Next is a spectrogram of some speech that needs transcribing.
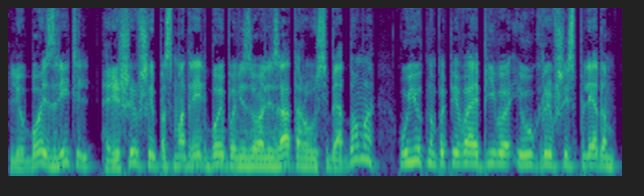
Любой зритель, решивший посмотреть бой по визуализатору у себя дома, уютно попивая пиво и укрывшись пледом,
